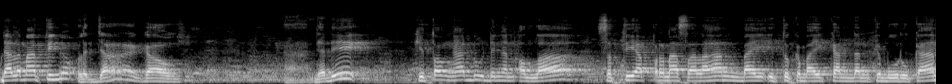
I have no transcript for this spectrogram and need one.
Dalam hatinya lejar kau. Nah, jadi kita ngadu dengan Allah setiap permasalahan baik itu kebaikan dan keburukan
